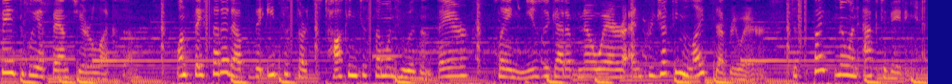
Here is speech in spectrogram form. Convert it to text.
basically a fancier Alexa. Once they set it up, the Itza starts talking to someone who isn't there, playing music out of nowhere, and projecting lights everywhere, despite no one activating it.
